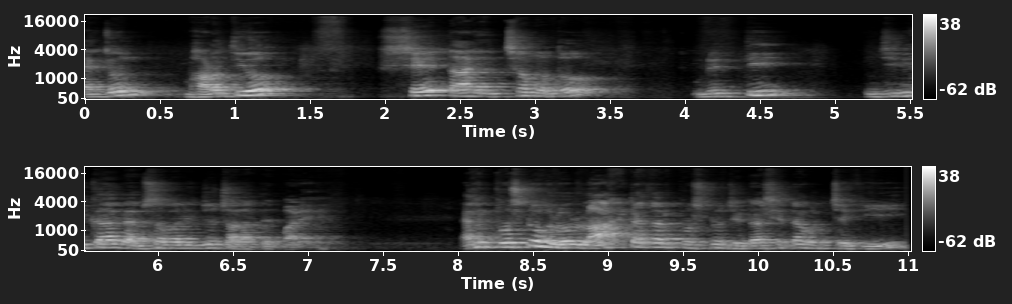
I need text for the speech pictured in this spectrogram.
একজন ভারতীয়, সে তার ইচ্ছা মতো বৃত্তি, জীবিকা, ব্যবসা, বাণিজ্য চালাতে পারে। এখন প্রশ্ন হলো, লাখ টাকার প্রশ্ন যেটা, সেটা হচ্ছে কি,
